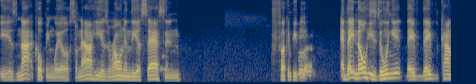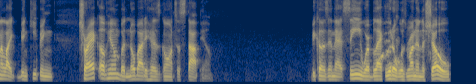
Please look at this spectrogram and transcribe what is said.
is not coping well. So now he is Ronin the assassin, fucking people up. and they know he's doing it. They've they've kind of like been keeping track of him, but nobody has gone to stop him. Because in that scene where Black Widow was running the show,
